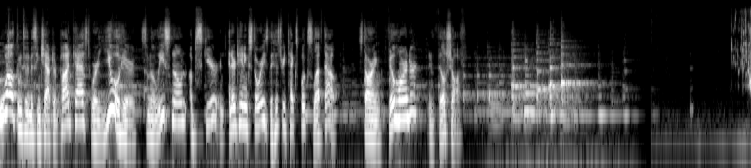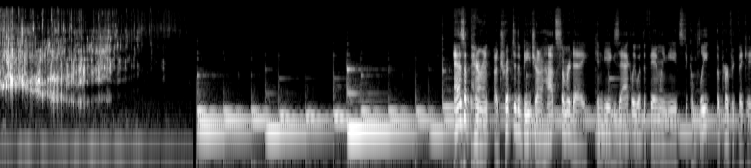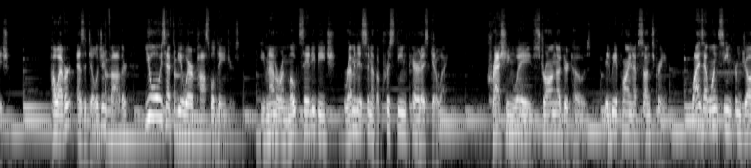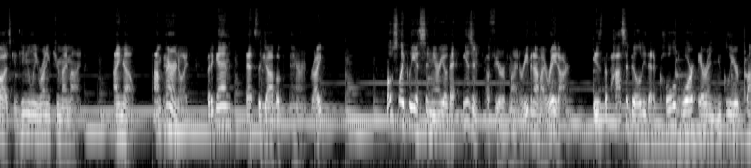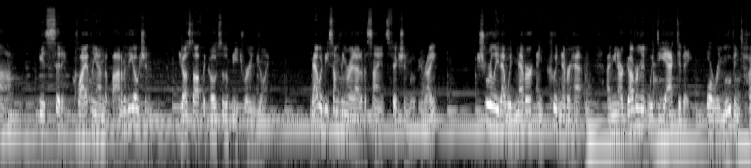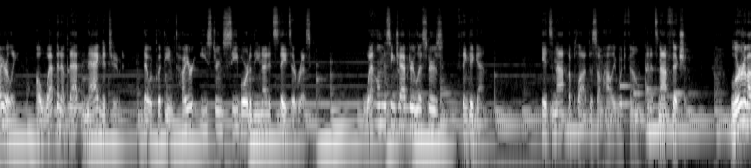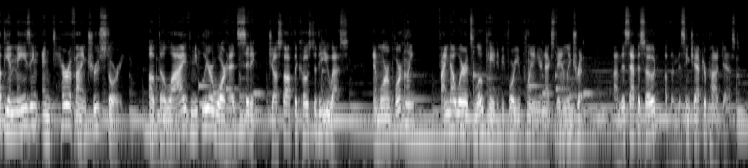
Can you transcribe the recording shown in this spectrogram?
Welcome to the Missing Chapter podcast, where you will hear some of the least known, obscure, and entertaining stories the history textbooks left out, starring Phil Horander and Phil Schaff. As a parent, a trip to the beach on a hot summer day can be exactly what the family needs to complete the perfect vacation. However, as a diligent father, you always have to be aware of possible dangers, even on a remote sandy beach reminiscent of a pristine paradise getaway. Crashing waves, strong undertows, did we apply enough sunscreen? Why is that one scene from Jaws continually running through my mind? I know, I'm paranoid, but again, that's the job of a parent, right? Most likely, a scenario that isn't a fear of mine or even on my radar is the possibility that a Cold War era nuclear bomb is sitting quietly on the bottom of the ocean just off the coast of the beach we're enjoying. That would be something right out of a science fiction movie, right? Surely that would never and could never happen. I mean, our government would deactivate or remove entirely a weapon of that magnitude that would put the entire eastern seaboard of the United States at risk. Well, missing chapter listeners, think again. It's not the plot to some Hollywood film, and it's not fiction. Learn about the amazing and terrifying true story of the live nuclear warhead sitting just off the coast of the US. And more importantly, find out where it's located before you plan your next family trip on this episode of the Missing Chapter podcast.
